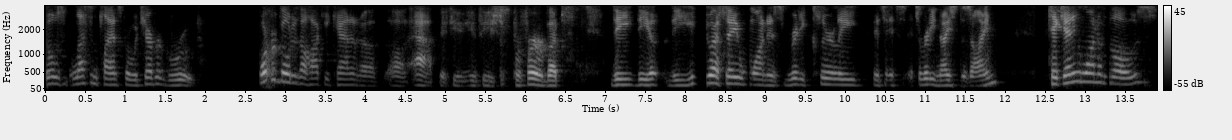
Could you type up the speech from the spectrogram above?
those lesson plans for whichever group, or go to the Hockey Canada uh, app if you if you prefer. But the the the USA one is really clearly it's it's it's a really nice design. Take any one of those,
